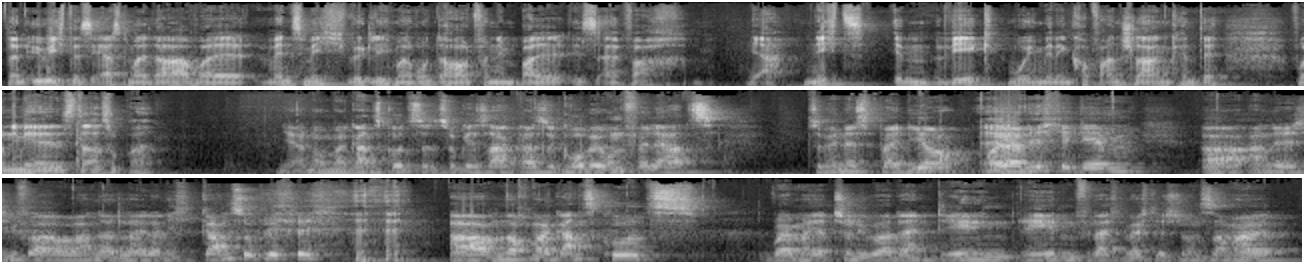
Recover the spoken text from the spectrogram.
dann übe ich das erstmal da, weil wenn es mich wirklich mal runterhaut von dem Ball, ist einfach ja, nichts im Weg, wo ich mir den Kopf anschlagen könnte. Von dem her ist da super. Ja, nochmal ganz kurz dazu gesagt, also grobe Unfälle hat es zumindest bei dir heuer nicht gegeben. Äh, andere Skifahrer waren da leider nicht ganz so glücklich. ähm, nochmal ganz kurz, weil wir jetzt schon über dein Training reden, vielleicht möchtest du uns nochmal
